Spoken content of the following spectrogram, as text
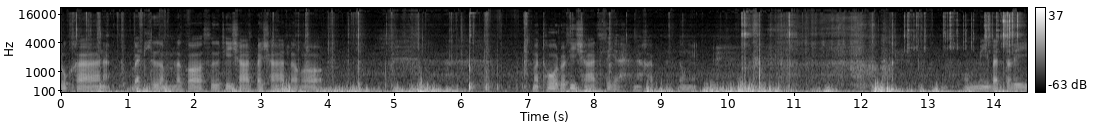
ลูกค้านะ่ะแบตเสื่อม แล้วก็ซื้อที่ชาร์จไปชาร์จ แล้วก็ มาโทษว่าที่ชาร์จเสียนะครับ ตรงนี้ ผมมีแบตเตอรี่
